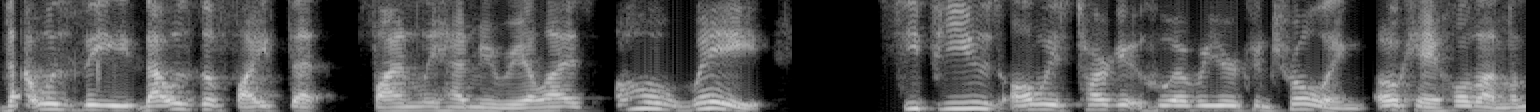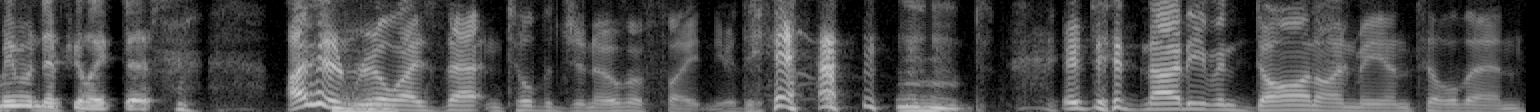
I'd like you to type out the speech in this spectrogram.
that was the that was the fight that finally had me realize, "Oh, wait. CPUs always target whoever you're controlling. Okay, hold on. Let me manipulate this." I didn't Mhm. realize that until the Jenova fight near the end. Mhm. It did not even dawn on me until then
